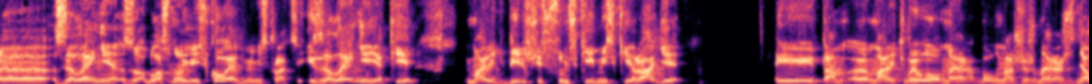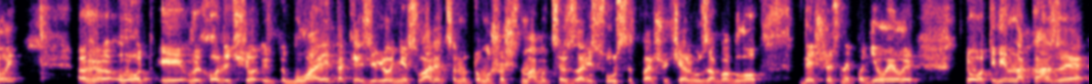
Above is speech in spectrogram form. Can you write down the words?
е, зелені з обласної військової адміністрації і зелені, які мають більшість в Сумській міській раді, і там е, мають ВО мера, бо у нас же ж мера ж зняли. Е, От і виходить, що буває таке, зелені сваряться, ну тому що мабуть, це ж за ресурси, в першу чергу за бабло, десь щось не поділили. От і він наказує,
